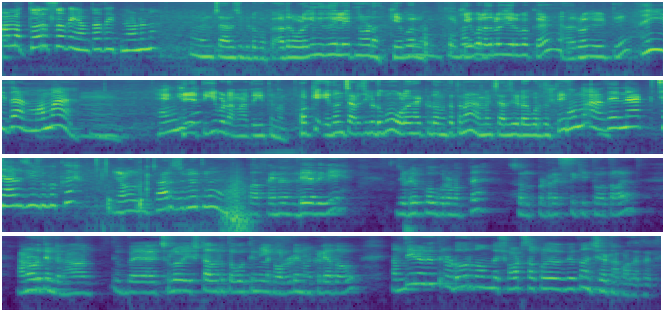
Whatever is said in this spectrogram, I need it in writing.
ಮಾಮ ತೋರ್ಸದ ಎಂತದೈತಿ ನೋಡೋಣ. ಒಂದು ಚಾರ್ಜಿಗೆ ಇಡ್ಬೇಕು ಅದ್ರ ಒಳಗಿನ ಇದು ಐತಿ ನೋಡು ಕೇಬಲ್. ಕೇಬಲ್. ಅದ್ರೊಳಗೆ ಇರ್ಬೇಕು ಅದ್ರೊಳಗೆ ಇಟ್ಟಿ. ಐ ಇದ ಮಾಮ? ಹೆಂಗೆ ತೆಗಿಬೇಡ ನಾ ತೆಗಿತೀನಿ ಅಂತ. ಓಕೆ ಇದೊಂದು ಚಾರ್ಜ್ ಇಡ್ಬೋದು ಒಳಗೆ ಹಾಕಿಡು ಅನ್ಕತನ ಆಮೇಲೆ ಚಾರ್ಜ್ ಇಡಕ್ಕೆ ಬರ್ತೈತಿ. ಮಾಮ ಯಾಕೆ ಚಾರ್ಜ್ ಇಡ್ಬೇಕು? ಯಾವ ಚಾರ್ಜ್ ಬೇಕಲ್ಲ ಫೈನಲ್ ರೆಡಿ ಅದೀವಿ. ಜುಡಿಯೋಕ್ಕೆ ಹೋಗಿ ಬರೋಣತ್ತೆ ಸ್ವಲ್ಪ ಡ್ರೆಸ್ ಸಿಕ್ಕಿತ್ತು ತಗೋತಾಳೆ ನಾನು ನೋಡ್ತೀನಿ ರೀ ನಾನು ಬೆ ಚಲೋ ಇಷ್ಟ ಆದರೂ ತಗೋತೀನಿ ಇಲ್ಲ ಆಲ್ರೆಡಿ ನನ್ನ ಕಡೆ ಅದಾವು. ನಮ್ದು ಏನು ಇರ್ತೈತಿ ಹುಡುಗರ್ದು ಒಂದು ಶಾರ್ಟ್ಸ್ ಹಾಕೊಳ್ಳೋದಿರ್ತೈತೆ ಒಂದು ಶರ್ಟ್ ಹಾಕೊಳ್ಳೋದಿರ್ತೈತಿ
